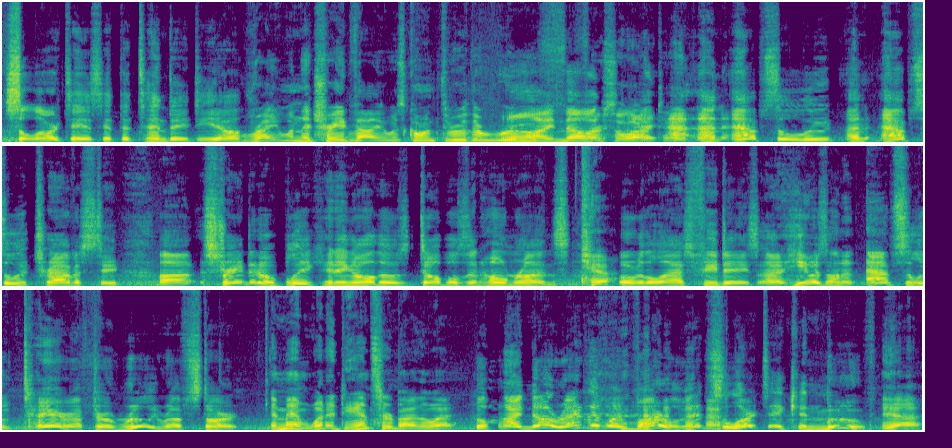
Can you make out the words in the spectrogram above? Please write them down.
Solarte, has hit the 10 day DL. Right when the trade value was going through the roof. Oh, I know. for Solarte. I- I- an absolute, an absolute travesty. Uh, strained an oblique, hitting all those doubles and home runs Yeah. over the last few days. Uh, he was on an absolute tear after a really rough start. And man, what a dancer, by the way. I know, right? That went viral, man. Solarte can move. Yeah,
